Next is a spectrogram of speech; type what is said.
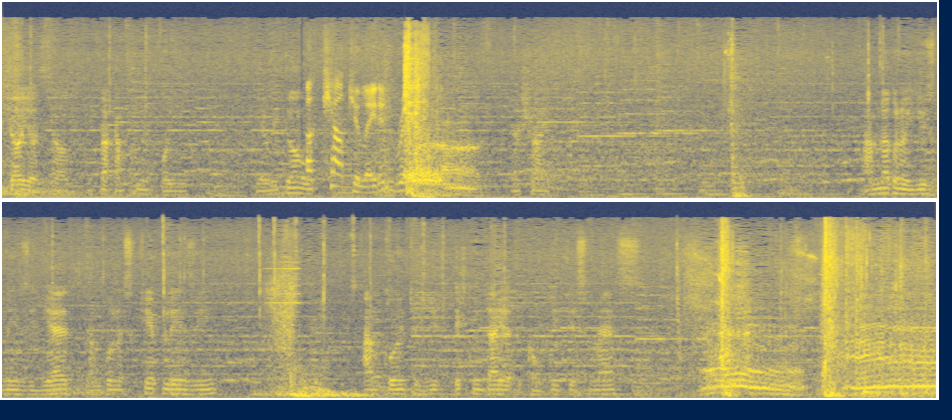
Enjoy yourself. In fact, I'm coming for you. Here we go. A calculated risk. That's right. I'm not gonna use Linzi yet. I'm gonna skip Linzi. I'm going to use Picking Dyer to complete this mess. Mm. Mm.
